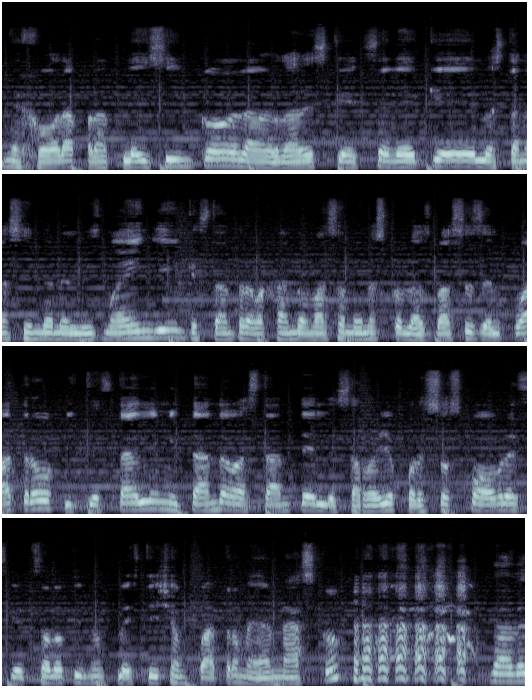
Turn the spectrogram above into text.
mejora para Play 5. La verdad es que se ve que lo están haciendo en el mismo engine, que están trabajando más o menos con las bases del 4 y que está limitando bastante el desarrollo por esos pobres que solo tienen un PlayStation 4, me dan asco. no, no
